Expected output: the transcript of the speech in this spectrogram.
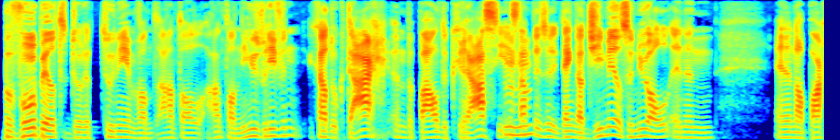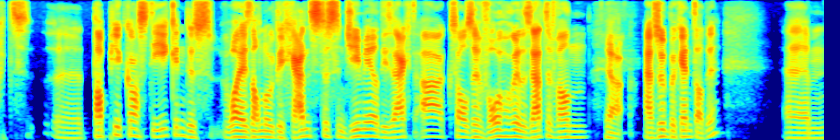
Bijvoorbeeld door het toenemen van het aantal, aantal nieuwsbrieven, gaat ook daar een bepaalde curatie je? Zo, ik denk dat Gmail ze nu al in een, in een apart eh, tapje kan steken. Dus wat is dan nog de grens tussen Gmail die zegt, ah, ik zal ze in volgorde zetten van... Ja. En zo begint dat, hè. Ehm,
